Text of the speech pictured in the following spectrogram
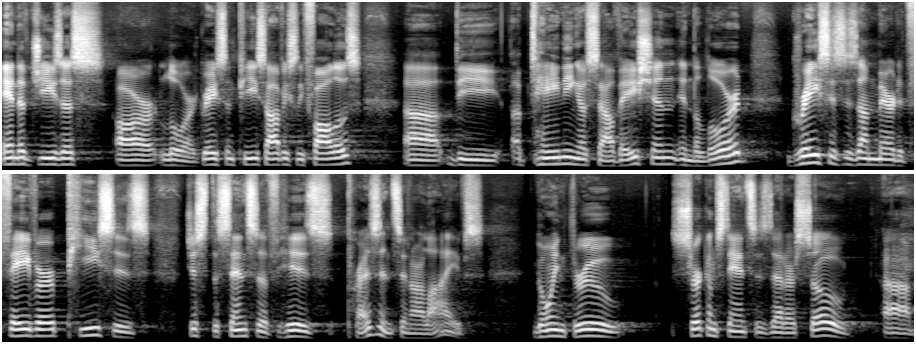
and of Jesus our Lord. Grace and peace obviously follows uh, the obtaining of salvation in the Lord. Grace is his unmerited favor, peace is just the sense of his presence in our lives, going through circumstances that are so um,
